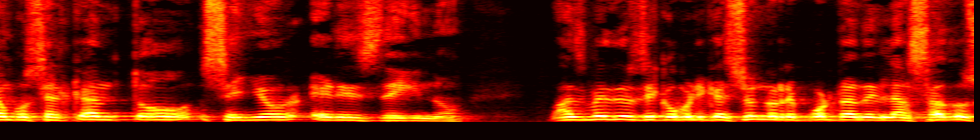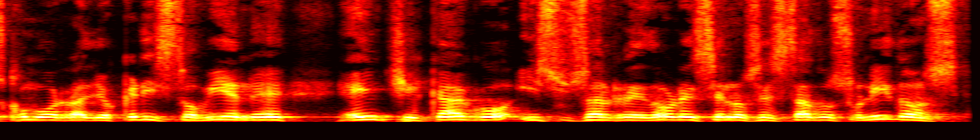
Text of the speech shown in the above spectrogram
escuchamos el canto Señor eres digno. Más medios de comunicación nos reportan enlazados como Radio Cristo viene en Chicago y sus alrededores en los Estados Unidos.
